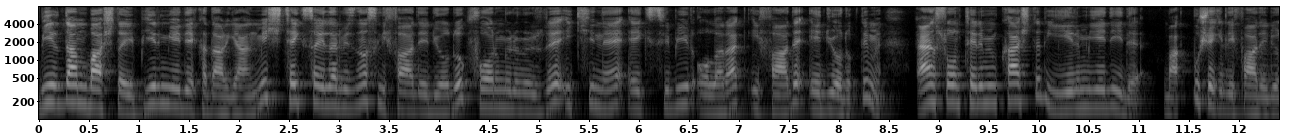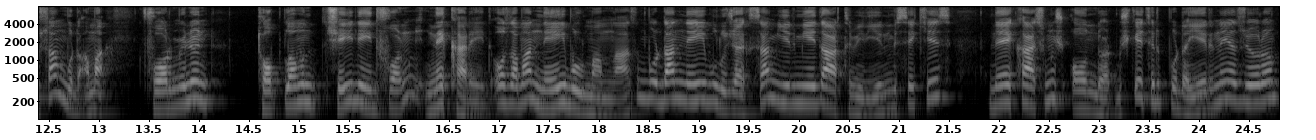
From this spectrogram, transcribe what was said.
Birden başlayıp 27'ye kadar gelmiş. Tek sayıları biz nasıl ifade ediyorduk? Formülümüzde 2n eksi 1 olarak ifade ediyorduk değil mi? En son terimim kaçtır? 27 idi. Bak bu şekilde ifade ediyorsam burada ama formülün toplamın şeyi neydi formül? Ne kareydi. O zaman neyi bulmam lazım? Buradan neyi bulacaksam 27 artı 1 28. N kaçmış? 14'müş. Getirip burada yerine yazıyorum.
